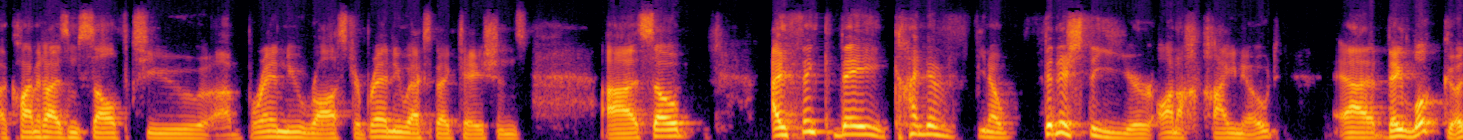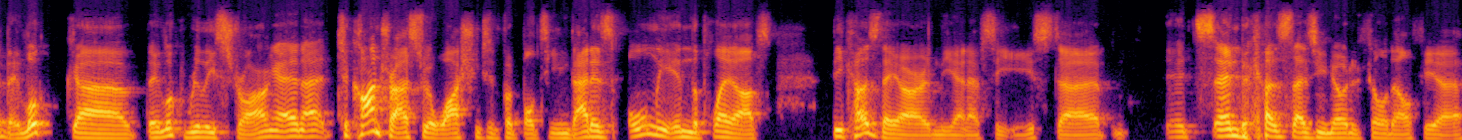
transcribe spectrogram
acclimatize himself to a brand new roster, brand new expectations. Uh, so, I think they kind of, you know, finished the year on a high note uh, they look good. They look uh, they look really strong. And uh, to contrast to a Washington football team that is only in the playoffs because they are in the NFC East. Uh, it's and because, as you noted, Philadelphia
